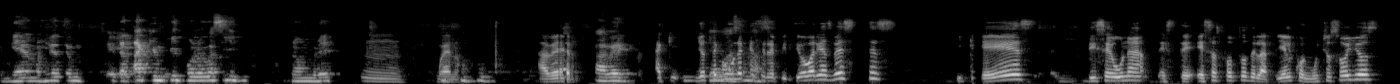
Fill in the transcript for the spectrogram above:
Imagínate un, que te ataque un pitbull o algo así. No, hombre. Mm, bueno, a ver, A ver, aquí yo ¿Qué tengo más, una que más? se repitió varias veces y que es, dice una, este, esas fotos de la piel con muchos hoyos,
